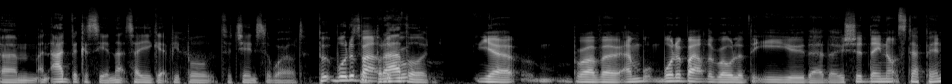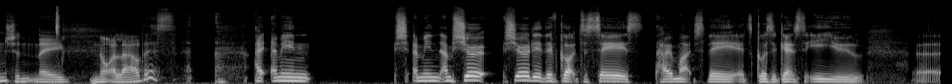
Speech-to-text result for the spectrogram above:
Um, and advocacy, and that's how you get people to change the world. But what So about the ro- yeah, bravo. And w- what about the role of the EU there, though? Should they not step in? Shouldn't they not allow this? I, I mean, sh- I mean, I'm sure. Surely they've got to say how much they it goes against the EU uh,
